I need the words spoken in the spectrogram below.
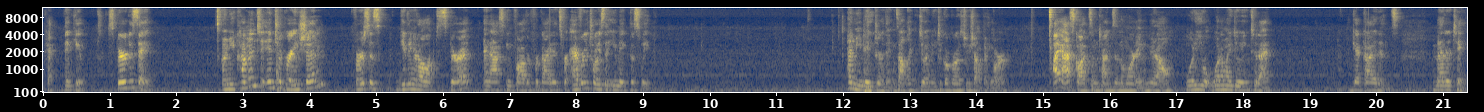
Okay, thank you. Spirit is saying, when you come into integration, first is giving it all up to Spirit and asking Father for guidance for every choice that you make this week. I mean major things, not like do I need to go grocery shopping or I ask God sometimes in the morning, you know, what do you what am I doing today? Get guidance meditate.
